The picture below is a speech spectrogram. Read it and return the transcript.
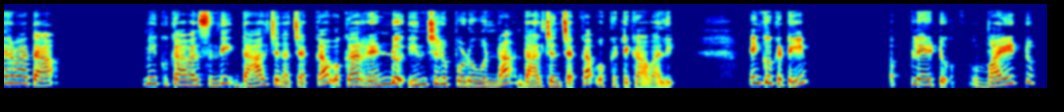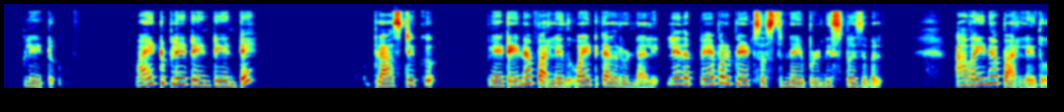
తర్వాత మీకు కావాల్సింది దాల్చిన చెక్క ఒక రెండు ఇంచులు పొడవు ఉన్న దాల్చిన చెక్క ఒకటి కావాలి. ఇంకొకటి plate white plate. White plate ఏంటి అంటే ప్లాస్టిక్ ప్లేట్ అయినా పర్లేదు వైట్ కలర్ ఉండాలి. లేదా పేపర్ ప్లేట్స్ వస్తున్నాయి ఇప్పుడు డిస్పోజబుల్. అవైనా పర్లేదు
